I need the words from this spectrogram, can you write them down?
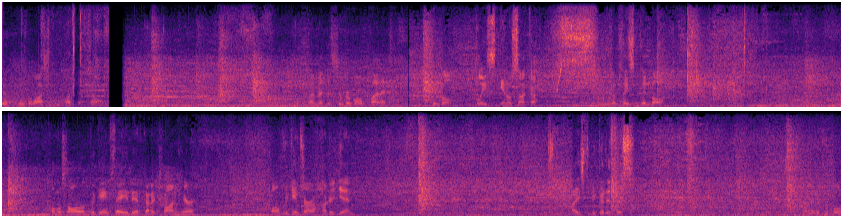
To use the washroom. What the hell? I'm at the Silver Ball Planet pinball place in Osaka. I'm gonna play some pinball. almost all of the games, hey, they've got a Tron here. All of the games are 100 yen. I used to be good at this. How many people?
